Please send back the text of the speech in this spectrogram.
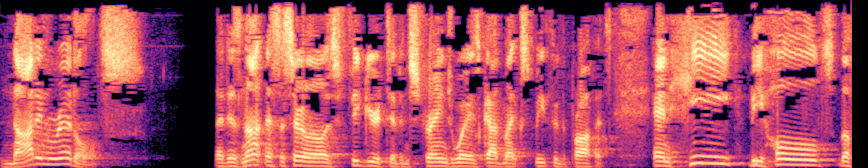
not in riddles. That is not necessarily always figurative in strange ways God might speak through the prophets. And he beholds the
